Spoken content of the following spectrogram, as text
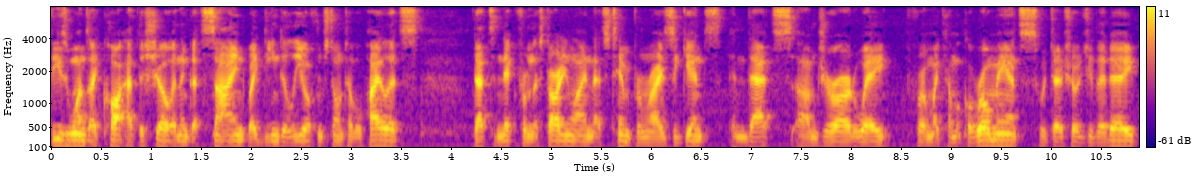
these ones I caught at the show and then got signed by Dean DeLeo from Stone Temple Pilots. That's Nick from the starting line. That's Tim from Rise Against. And that's um, Gerard Way from My Chemical Romance, which I showed you that day.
